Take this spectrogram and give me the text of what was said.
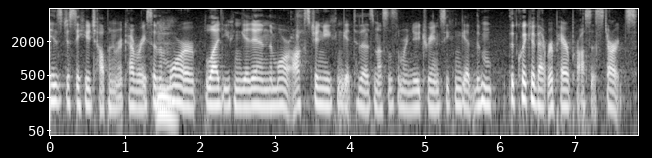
is just a huge help in recovery. So the Hmm. more blood you can get in, the more oxygen you can get to those muscles, the more nutrients you can get, the, the quicker that repair process starts.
